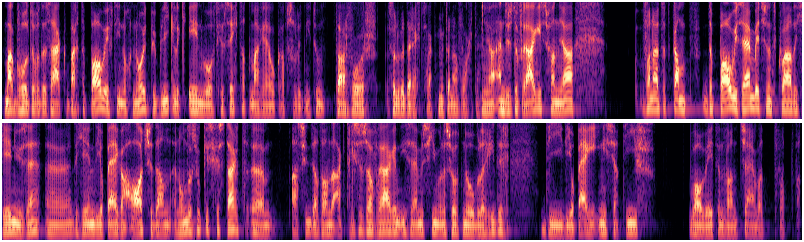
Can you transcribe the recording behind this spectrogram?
Maar bijvoorbeeld over de zaak Bart de Pauw heeft hij nog nooit publiekelijk één woord gezegd. Dat mag hij ook absoluut niet doen. Daarvoor zullen we de rechtszaak moeten afwachten. Ja, en dus de vraag is van, ja, vanuit het kamp De Pauw is hij een beetje het kwade genius. Hè? Eh, degene die op eigen houtje dan een onderzoek is gestart. Eh, als je dat aan de actrice zou vragen, is hij misschien wel een soort nobele ridder die, die op eigen initiatief wou weten van, tja, wat, wat, wat,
